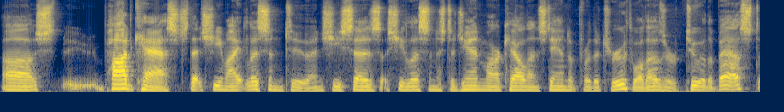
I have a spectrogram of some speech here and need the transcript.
uh, podcasts that she might listen to. And she says she listens to Jan Markell and Stand Up for the Truth. Well, those are two of the best.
